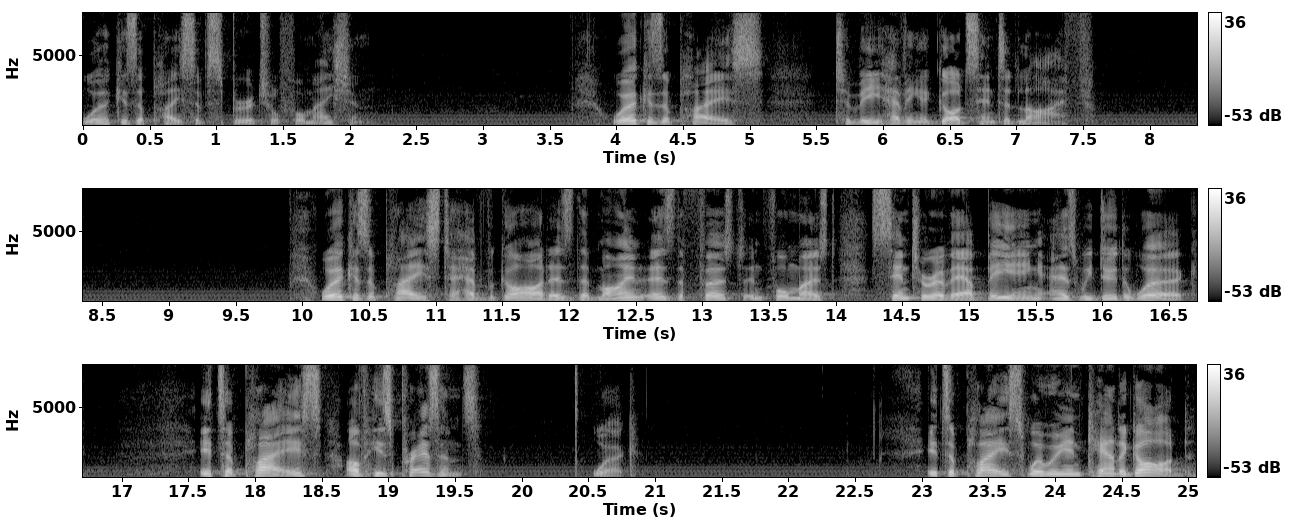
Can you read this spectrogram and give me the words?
Work is a place of spiritual formation. Work is a place to be having a God centered life. Work is a place to have God as the mind, as the first and foremost center of our being as we do the work. It's a place of His presence. Work. It's a place where we encounter God.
